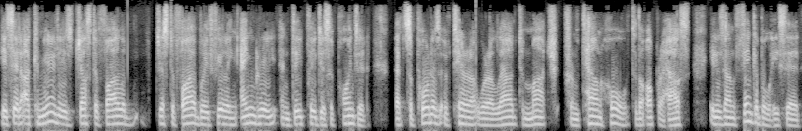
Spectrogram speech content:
He said, Our community is justifiably, justifiably feeling angry and deeply disappointed that supporters of terror were allowed to march from Town Hall to the Opera House. It is unthinkable, he said,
